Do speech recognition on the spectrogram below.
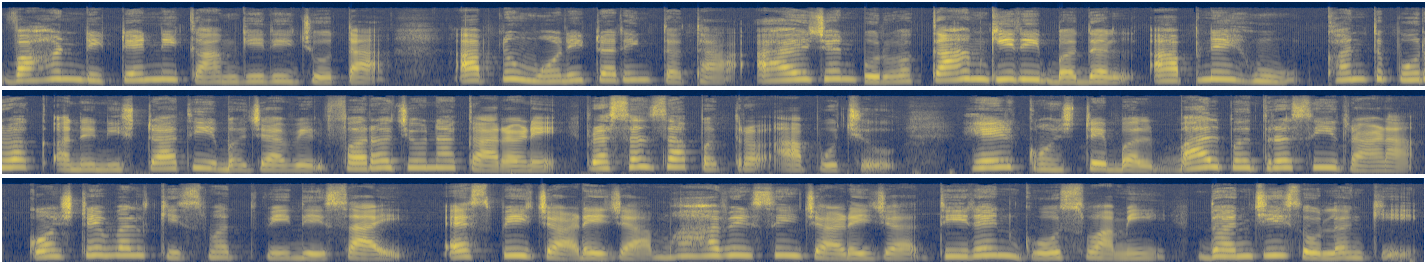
વાહન ડિટેનની કામગીરી જોતા આપનું મોનિટરિંગ તથા આયોજનપૂર્વક કામગીરી બદલ આપને હું ખંતપૂર્વક અને નિષ્ઠાથી બજાવેલ ફરજોના કારણે પ્રશંસાપત્ર આપું છું. Head constable Balbhadrasinh Rana, constable Kismat V Desai S P Jadeja, Mahavirsinh Jadeja, Dhiren Goswami, Dhanji Solanki,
